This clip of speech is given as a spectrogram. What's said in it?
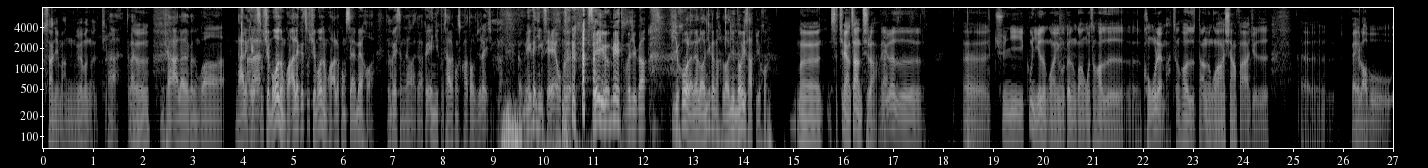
生日嘛，五月份个事体。啊，对伐然？后侬想阿拉搿辰光，㑚辣盖做节目个辰光，阿拉辣盖做节目个辰光，阿拉公司还蛮好个，就蛮正常个，对伐？搿一年过脱，阿拉公司快倒闭了已经，对伐？搿每个人侪我觉着侪有蛮大个就讲变化了。那老二讲讲，老二侬有啥变化？么实际两桩事体啦，一个是呃去年过年个辰光，因为搿辰光我正好是呃空下来嘛，正好是当辰光想法就是呃陪老婆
